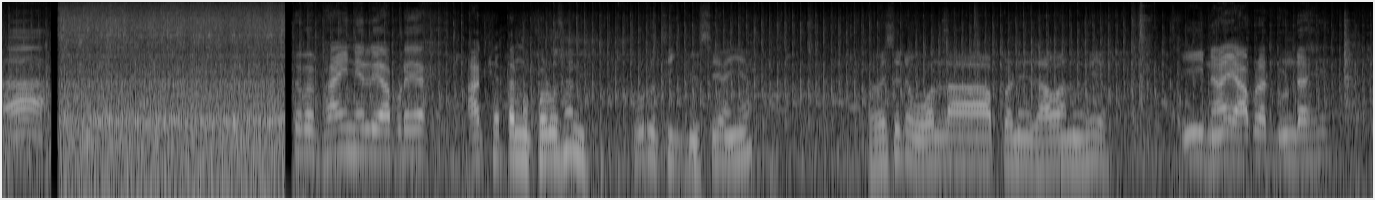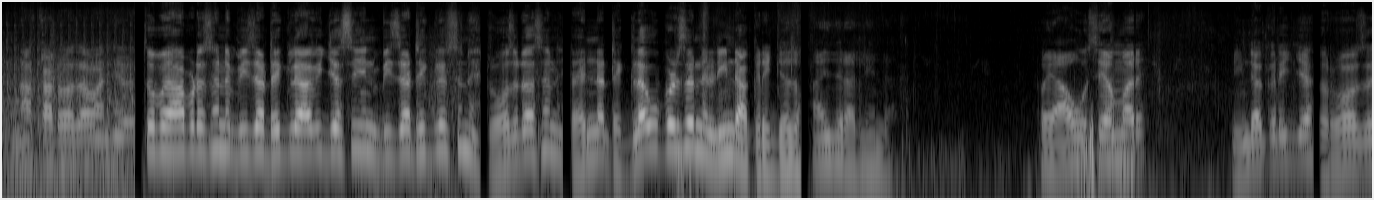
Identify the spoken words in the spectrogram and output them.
હા. તો ભાઈ ફાઇનલી આપણે આ ખેતરનું ખોડું છે ને, પૂરું થઈ ગયું છે અહીંયા. હવે છે ને ઓલા આપણે જવાનું છે. એ ના આપણા ડુંડા છે, ના કાઢવા જવાનું તો ભાઈ આપણે છે ને બીજા ઢેગલે આવી જશે ને, બીજા ઢેગલે છે ને રોજડા છે ને ઢાઈના ઢેગલા ઉપર છે ને લીંડા કરી જજો અહીં જરા લીંડા. ભાઈ આવું છે અમારે, લીંડા કરી ગયા. રોજ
